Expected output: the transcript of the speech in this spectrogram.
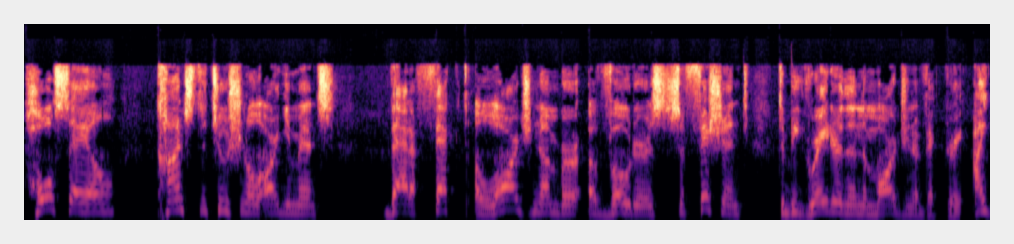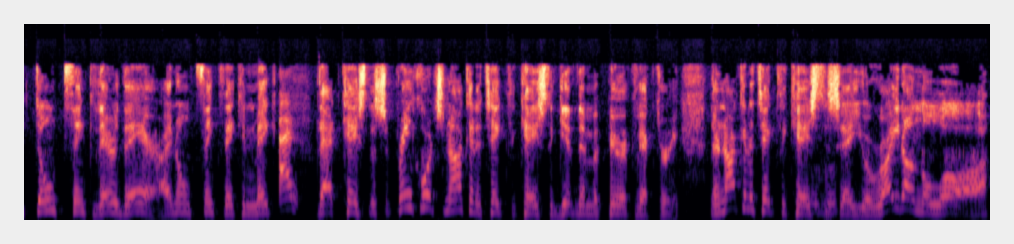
wholesale, constitutional arguments that affect a large number of voters sufficient to be greater than the margin of victory. I don't think they're there. I don't think they can make and that case. The Supreme Court's not going to take the case to give them a Pyrrhic victory. They're not going to take the case mm-hmm. to say, you're right on the law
